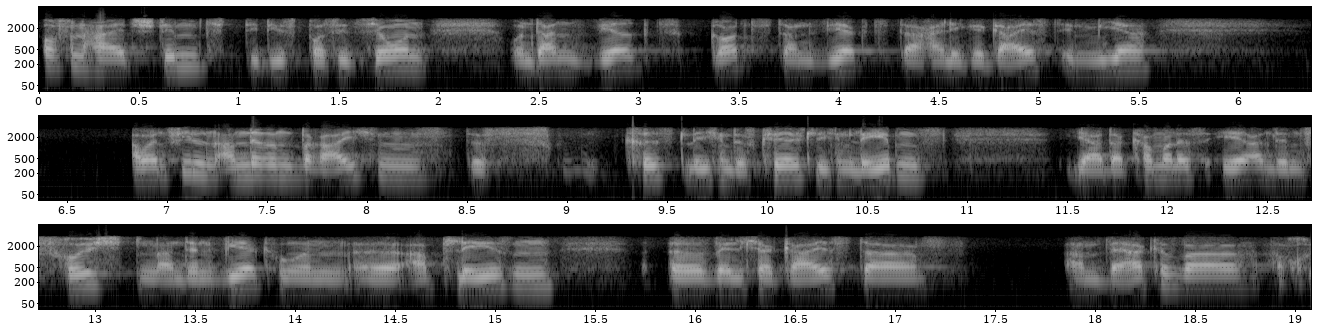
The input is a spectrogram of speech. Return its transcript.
Offenheit stimmt, die Disposition und dann wirkt Gott, dann wirkt der Heilige Geist in mir. Aber in vielen anderen Bereichen des christlichen, des kirchlichen Lebens, ja, da kann man es eher an den Früchten, an den Wirkungen äh, ablesen, äh, welcher Geist da am Werke war, auch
